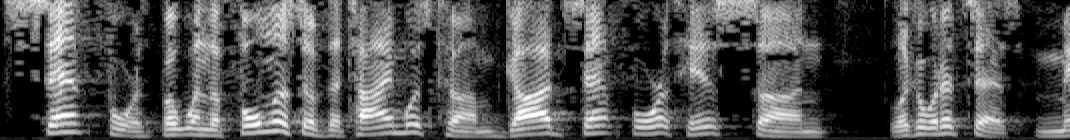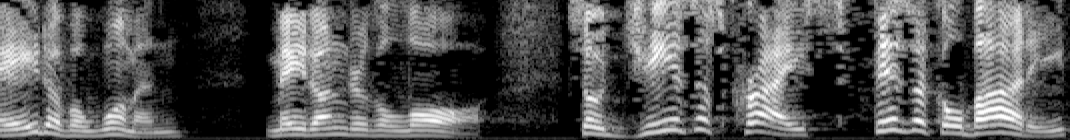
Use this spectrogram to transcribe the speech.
sent forth. But when the fullness of the time was come, God sent forth his Son. Look at what it says made of a woman, made under the law. So Jesus Christ's physical body,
